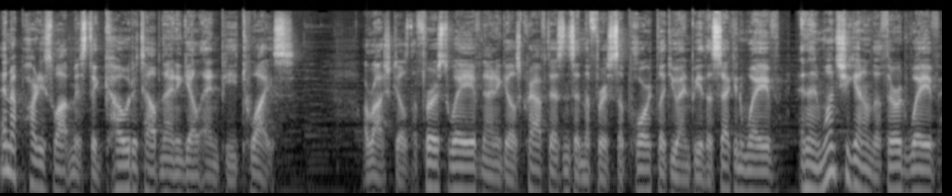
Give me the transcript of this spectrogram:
and a party swap Mystic Code to help Nightingale NP twice. Arash kills the first wave, Nightingale's Craft Essence and the first support let you NP the second wave, and then once you get on the third wave,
